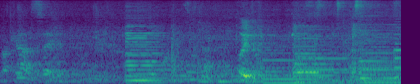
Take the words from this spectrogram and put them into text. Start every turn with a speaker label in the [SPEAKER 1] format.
[SPEAKER 1] I can't see it.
